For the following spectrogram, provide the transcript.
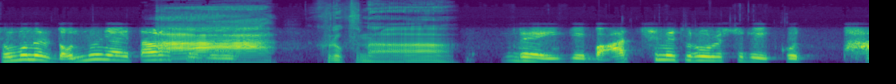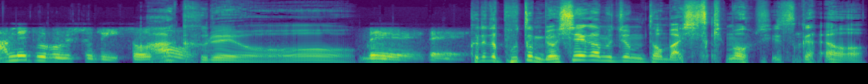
주문을 넣느냐에 따라서 아 그렇구나. 네, 이게 뭐 아침에 들어올 수도 있고 밤에 들어올 수도 있어서 아 그래요. 네, 네. 그래도 보통 몇 시에 가면 좀 더 맛있게 먹을 수 있을까요?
